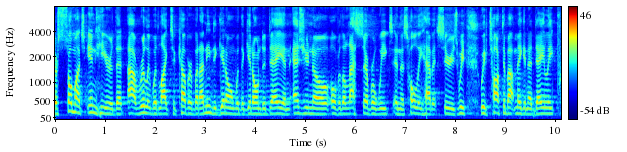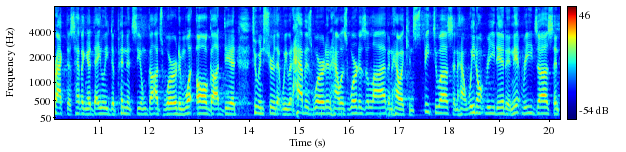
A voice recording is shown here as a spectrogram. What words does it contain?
There's so much in here that I really would like to cover, but I need to get on with the get on today. And as you know, over the last several weeks in this Holy Habit series, we've, we've talked about making a daily practice, having a daily dependency on God's Word and what all God did to ensure that we would have His Word and how His Word is alive and how it can speak to us and how we don't read it and it reads us and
